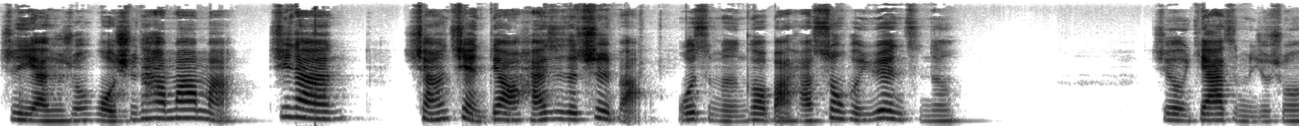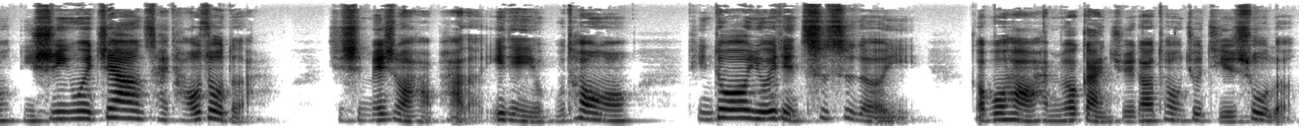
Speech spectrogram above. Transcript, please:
这鸭就说：“我是它妈妈，既然想剪掉孩子的翅膀，我怎么能够把它送回院子呢？”就鸭子们就说：“你是因为这样才逃走的啊？其实没什么好怕的，一点也不痛哦，顶多有一点刺刺的而已，搞不好还没有感觉到痛就结束了。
